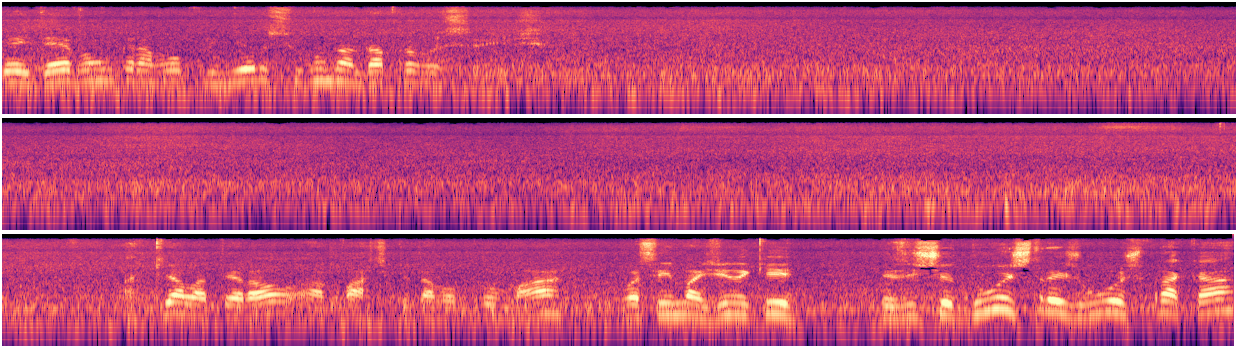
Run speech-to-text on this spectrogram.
E a ideia é vamos gravar o primeiro e o segundo andar para vocês. Aqui a lateral, a parte que dava para o mar. Você imagina que existia duas, três ruas para cá.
